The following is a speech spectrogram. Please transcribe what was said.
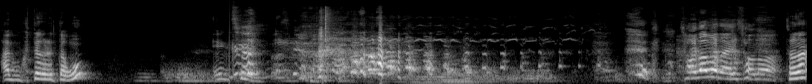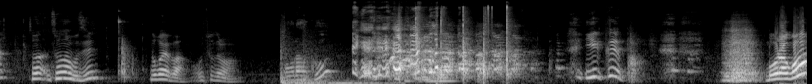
아, 뭐 그때 그랬다고? 그치? 전화 받아야지 전화. 전화? 전화, 전화 뭐지? 너가 해봐. 5초 드라마. 뭐라고? 이게 끝. 뭐라고?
